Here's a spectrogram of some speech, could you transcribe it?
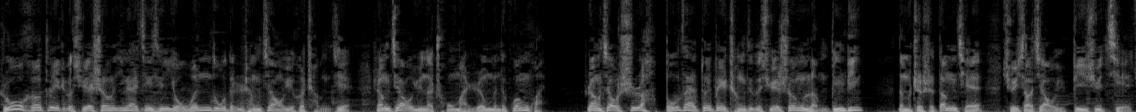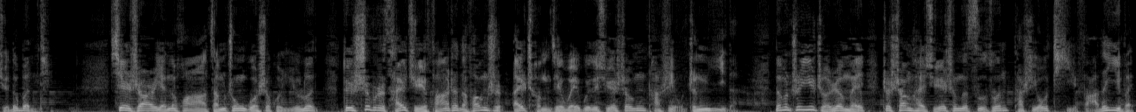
如何对这个学生应该进行有温度的日常教育和惩戒，让教育呢充满人文的关怀，让教师啊不再对被惩戒的学生冷冰冰。那么，这是当前学校教育必须解决的问题。现实而言的话，咱们中国社会舆论对是不是采取罚站的方式来惩戒违规的学生，它是有争议的。那么质疑者认为，这伤害学生的自尊，它是有体罚的意味，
